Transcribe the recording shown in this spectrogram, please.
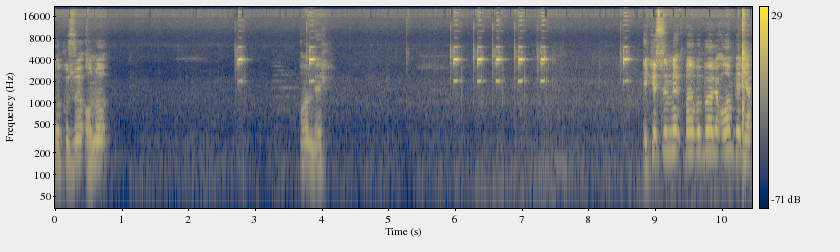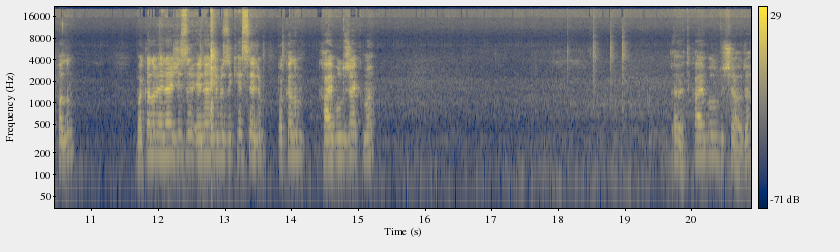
Dokuzu, onu 11 İkisini böyle 11 yapalım. Bakalım enerjisini enerjimizi keselim. Bakalım kaybolacak mı? Evet, kayboldu dışarıda.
